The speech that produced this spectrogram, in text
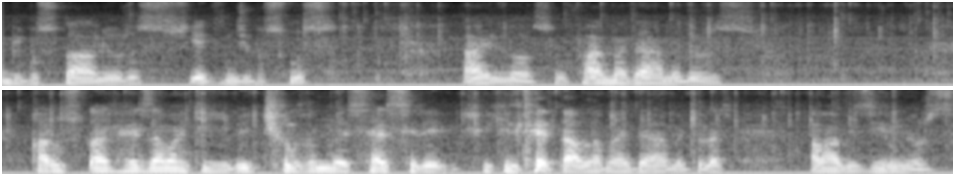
bir bus daha alıyoruz. Yedinci busumuz. Hayırlı olsun. Farm'a devam ediyoruz. Karuslar her zamanki gibi çılgın ve serseri şekilde darlamaya devam ediyorlar. Ama biz girmiyoruz.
